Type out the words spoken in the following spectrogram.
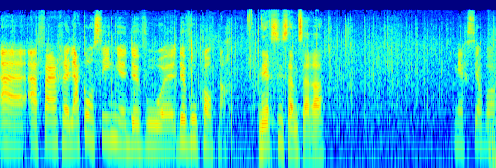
à, faire la consigne de vos, de vos contenants. Merci, Sam Sarah. Merci, au revoir.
